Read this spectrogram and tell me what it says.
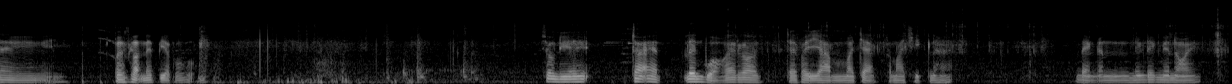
เลย เปิดก่อนได้เปรียบครับผม ช่วงนี้ถ้าแอดเล่นบวกก็จะพยายามมาแจกสมาชิกนะฮะ แบ่งกันเล็กๆน้อยๆ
